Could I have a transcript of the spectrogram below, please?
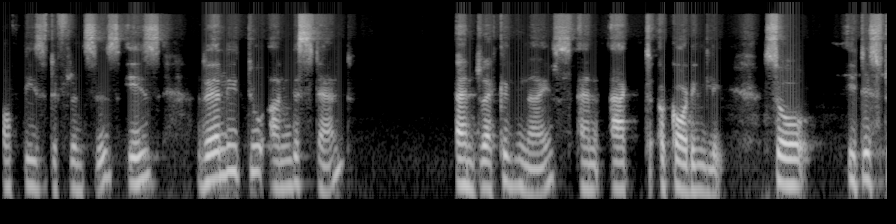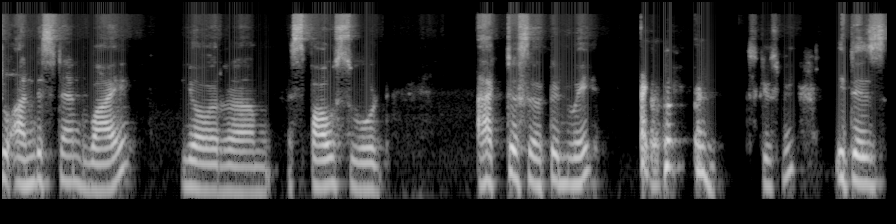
of these differences is really to understand and recognize and act accordingly. So it is to understand why your um, spouse would act a certain way. Excuse me. It is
